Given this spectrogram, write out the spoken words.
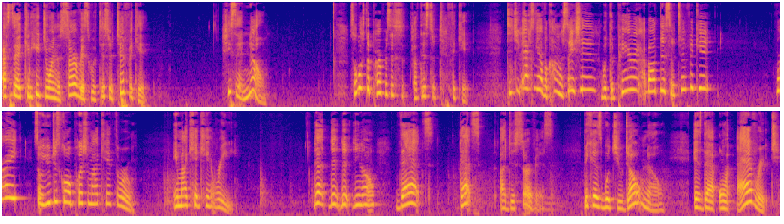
I said, can he join the service with this certificate? She said, no. So, what's the purpose of this certificate? Did you actually have a conversation with the parent about this certificate? Right? So, you just gonna push my kid through, and my kid can't read. That, that, that you know, that's that's a disservice because what you don't know is that on average,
